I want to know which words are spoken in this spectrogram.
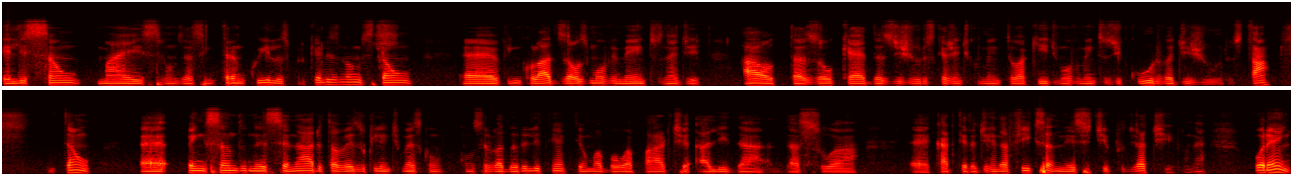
eles são mais, vamos dizer assim, tranquilos, porque eles não estão é, vinculados aos movimentos, né, de altas ou quedas de juros que a gente comentou aqui, de movimentos de curva de juros, tá? Então, é, pensando nesse cenário, talvez o cliente mais conservador ele tenha que ter uma boa parte ali da, da sua é, carteira de renda fixa nesse tipo de ativo, né? Porém,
